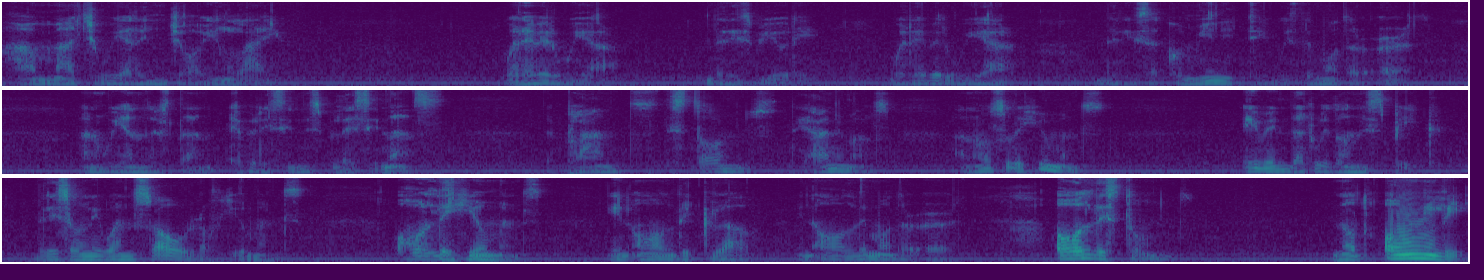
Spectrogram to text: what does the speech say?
how much we are enjoying life. Wherever we are, there is beauty. Wherever we are, there is a community the Mother Earth. And we understand everything is blessing us the plants, the stones, the animals, and also the humans. Even that we don't speak. There is only one soul of humans. All the humans in all the globe, in all the Mother Earth, all the stones. Not only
